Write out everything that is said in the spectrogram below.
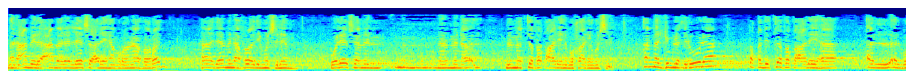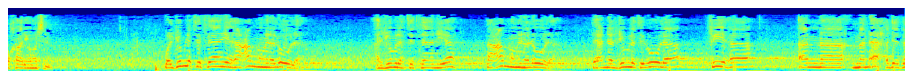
من عمل عملا ليس عليه أمرنا فرد هذا من أفراد مسلم. وليس من من مما اتفق عليه البخاري ومسلم. أما الجملة الأولى فقد اتفق عليها البخاري ومسلم. والجملة الثانية أعم من الأولى. الجملة الثانية أعم من الأولى. لأن الجملة الأولى فيها أن من أحدث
